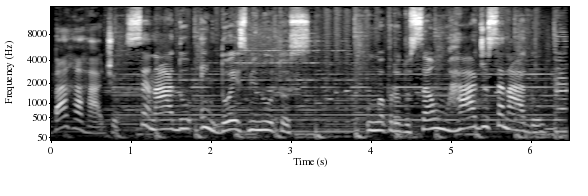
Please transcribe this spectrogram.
barra rádio. Senado em dois minutos. Uma produção Rádio Senado.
